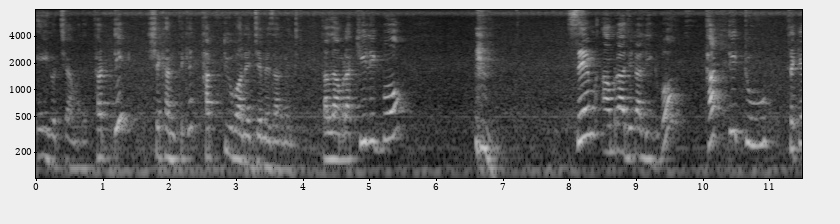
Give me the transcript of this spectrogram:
এই হচ্ছে আমাদের থার্টি সেখান থেকে থার্টি ওয়ানের যে মেজারমেন্ট তাহলে আমরা কি লিখব? সেম আমরা যেটা লিখব থার্টি টু থেকে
